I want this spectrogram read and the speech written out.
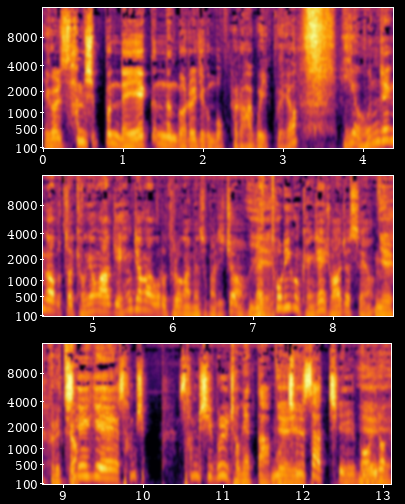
이걸 30분 내에 끊는 거를 지금 목표로 하고 있고요. 이게 언젠가부터 경영학이 행정학으로 들어가면서 말이죠. 예. 레토릭은 굉장히 좋아졌어요. 예, 그렇죠. 세계 30 30을 정했다. 뭐 예, 747, 예. 뭐 예, 이런 예.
